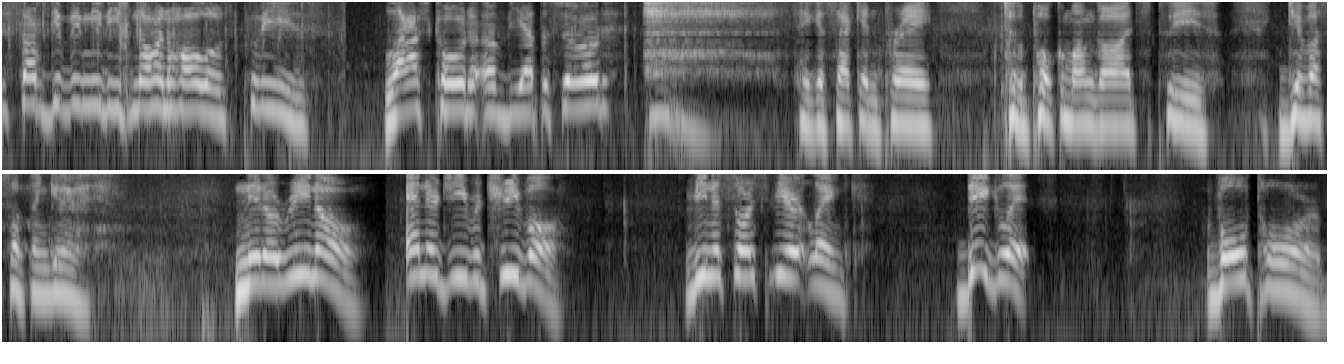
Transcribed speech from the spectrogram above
Stop giving me these non-holos, please. Last code of the episode. Let's take a second, pray to the Pokemon gods, please give us something good. Nidorino, Energy Retrieval, Venusaur Spirit Link, Diglett, Voltorb,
